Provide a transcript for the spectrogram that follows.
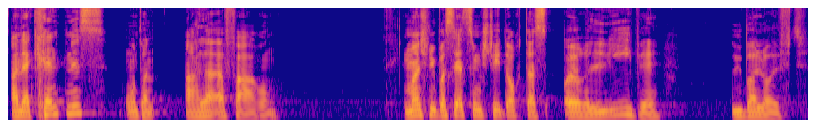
an Erkenntnis und an aller Erfahrung. In manchen Übersetzungen steht auch, dass eure Liebe überläuft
